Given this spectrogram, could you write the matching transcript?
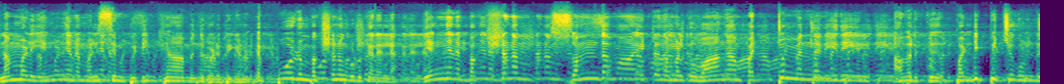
നമ്മൾ എങ്ങനെ മത്സ്യം പിടിക്കാം എന്ന് പഠിപ്പിക്കണം. എപ്പോഴും ഭക്ഷണം കൊടുക്കലല്ല. എങ്ങനെ ഭക്ഷണം സ്വന്തമായിട്ട് നമ്മൾക്ക് വാങ്ങാൻ പറ്റും എന്ന രീതിയിൽ അവർക്ക് പഠിപ്പിച്ചുകൊണ്ട്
